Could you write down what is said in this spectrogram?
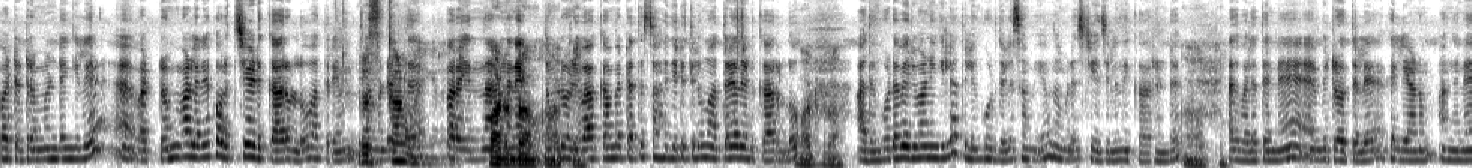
വട്ട ഡ്രം ഉണ്ടെങ്കിൽ വട്ട ഡ്രം വളരെ കുറച്ചേ എടുക്കാറുള്ളൂ. അത്രയും നമ്മുടെ അടുത്ത് പറയുന്ന അങ്ങനെ നമ്മൾ ഒഴിവാക്കാൻ പറ്റാത്ത സാഹചര്യത്തിൽ മാത്രമേ അത് എടുക്കാറുള്ളൂ. അതും കൂടെ വരുവാണെങ്കിൽ അതിലും കൂടുതൽ സമയം നമ്മൾ സ്റ്റേജിൽ നിൽക്കാറുണ്ട്. അതുപോലെ തന്നെ ബിട്രോത്തിൽ കല്യാണം അങ്ങനെ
